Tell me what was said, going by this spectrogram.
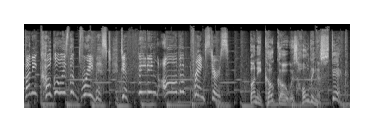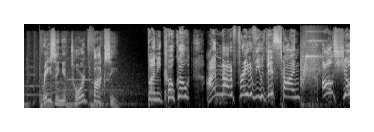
Bunny Coco is the bravest, defeating all the pranksters. Bunny Coco was holding a stick, raising it toward Foxie. Bunny Coco, I'm not afraid of you this time. I'll show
